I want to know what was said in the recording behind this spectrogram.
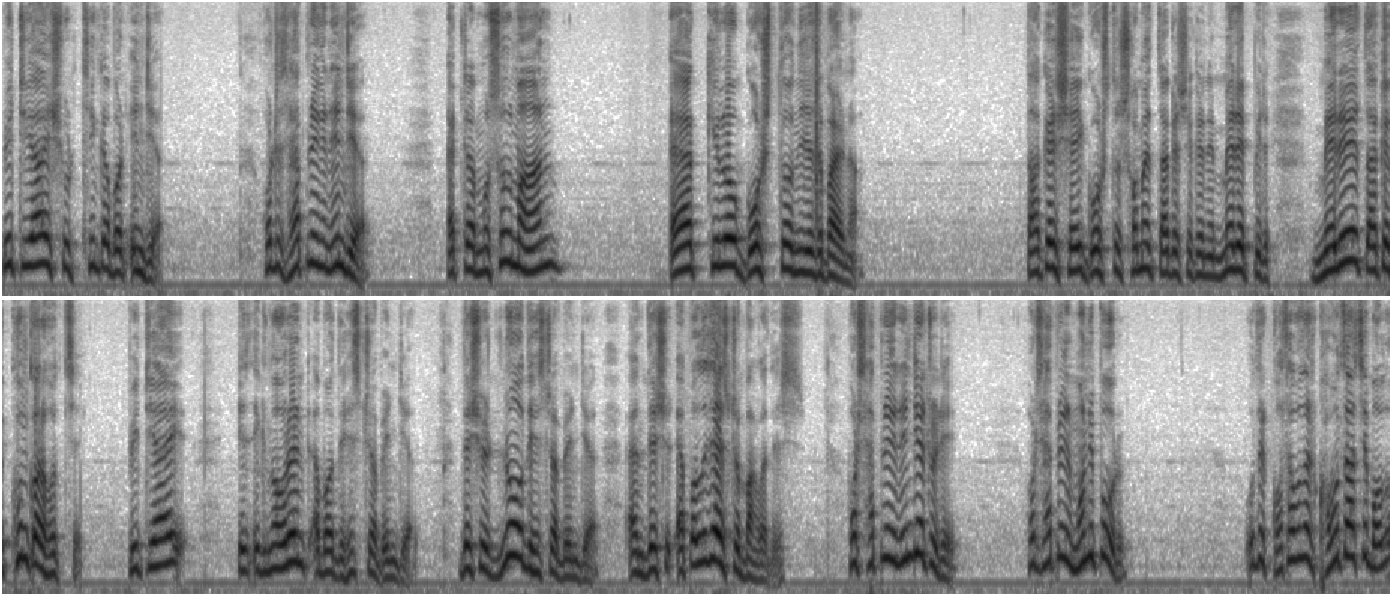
PTI should think about India what is happening in India একটা মুসলমান এক কিলো গোস্ত নিয়ে যেতে পারে না। তাকে সেই গোস্ত সমেত তাকে সেখানে মেরে পিটে, মেরে তাকে খুন করা হচ্ছে। PTI is ignorant about the history of India they should know the history of India and they should apologise to Bangladesh what's happening in India today what's happening in Manipur ওদের কথা বলার ক্ষমতা আছে বলো।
